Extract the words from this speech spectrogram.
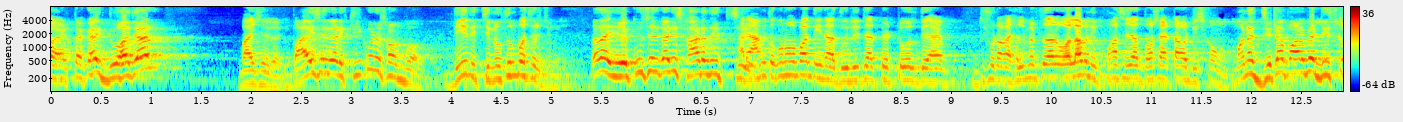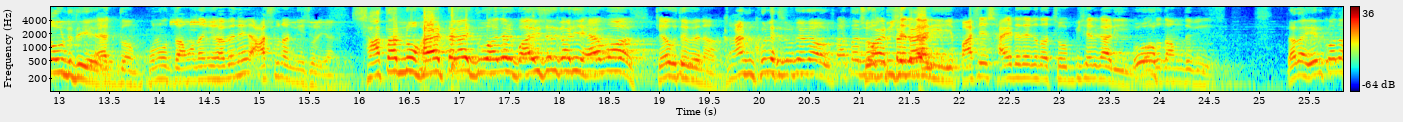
হাজার টাকায় দু হাজার বাইশের গাড়ি। বাইশের গাড়ি কি করে সম্ভব? দিয়ে দিচ্ছি নতুন বছরের জন্য। দাদা একুশের গাড়ি ছাড় দিচ্ছি। আমি তো কোনো অফার দিই না দু লিটার পেট্রোল দিয়ে দুশো টাকা হেলমেট তো আর ওলাম নি পাঁচ হাজার দশ হাজার টাকা ডিসকাউন্ট মানে যেটা পারবে ডিসকাউন্ট দিয়ে। একদম কোনো দামাদামি হবে না আসুন আর নিয়ে চলে যান। সাতান্ন হাজার টাকায় দু হাজার বাইশের গাড়ি হ্যাঁ বস কেউ দেবে না। কান খুলে শুনে নাও সাতান্ন চব্বিশের গাড়ি পাশে সাইডে দেখে তো চব্বিশের গাড়ি। কত দাম দেবে? দাদা এর কথা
